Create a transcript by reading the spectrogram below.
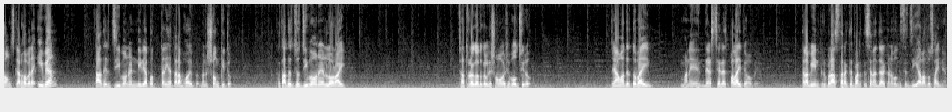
সংস্কার হবে না ইভেন তাদের জীবনের নিরাপত্তা নিয়ে তারা ভয় মানে শঙ্কিত। তাদের জীবনের লড়াই। ছাত্ররা গতকালকে সমাবেশে বলছিল যে আমাদের তো ভাই মানে দেশ ছেড়ে পালাইতে হবে। তারা বিএনপির উপর আস্থা রাখতে পারতেছে না, যার কারণে বলতেছে জিয়া বাদো চাই না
